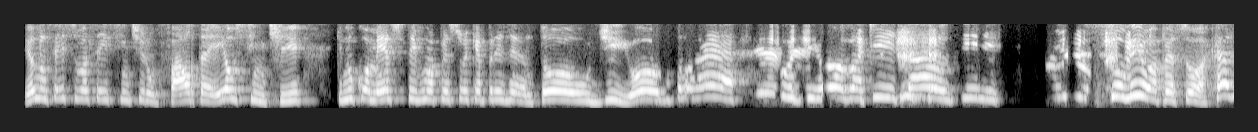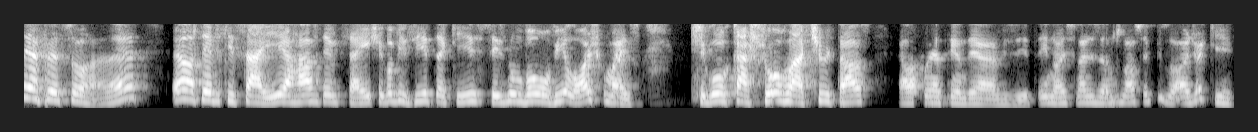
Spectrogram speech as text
Eu não sei se vocês sentiram falta, eu senti que no começo teve uma pessoa que apresentou o Diogo, falou: é, o Diogo aqui e tal, e sumiu a pessoa. Cadê a pessoa, né? Ela teve que sair, a Rafa teve que sair, chegou visita aqui, vocês não vão ouvir, lógico, mas chegou o cachorro, latiu e tal. Ela foi atender a visita e nós finalizamos nosso episódio aqui.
